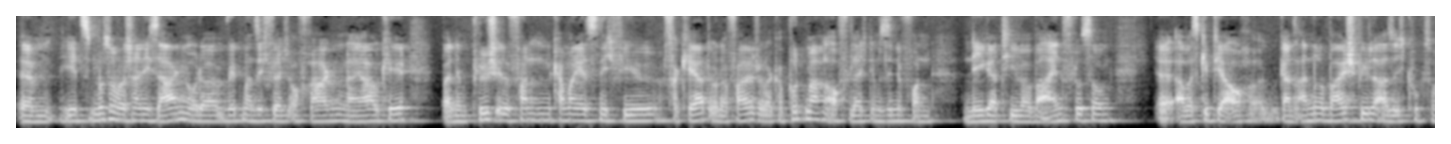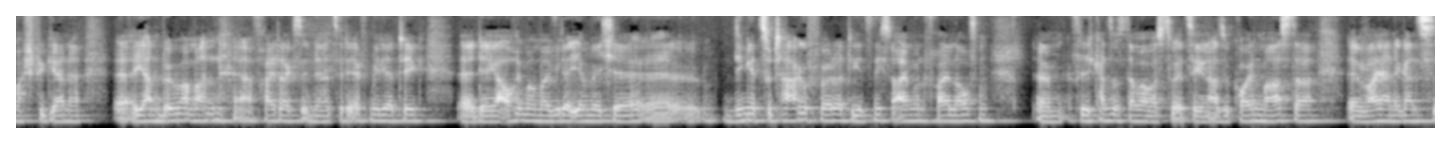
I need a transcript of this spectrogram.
Ähm, jetzt muss man wahrscheinlich sagen, oder wird man sich vielleicht auch fragen, naja, okay, bei einem Plüschelefanten kann man jetzt nicht viel verkehrt oder falsch oder kaputt machen, auch vielleicht im Sinne von negativer Beeinflussung. Äh, aber es gibt ja auch ganz andere Beispiele. Also ich gucke zum Beispiel gerne äh, Jan Böhmermann äh, freitags in der ZDF-Mediathek, äh, der ja auch immer mal wieder irgendwelche äh, Dinge zutage fördert, die jetzt nicht so einwandfrei laufen. Ähm, vielleicht kannst du uns da mal was zu erzählen. Also Coinmaster äh, war ja eine ganz,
